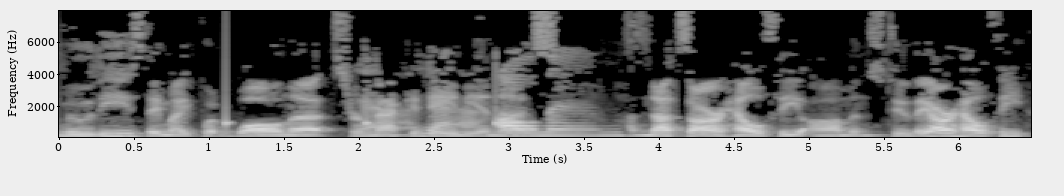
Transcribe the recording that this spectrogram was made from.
smoothies, they might put walnuts or Yeah, macadamia yeah. nuts. Almonds. Nuts are healthy, almonds too. They are healthy,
